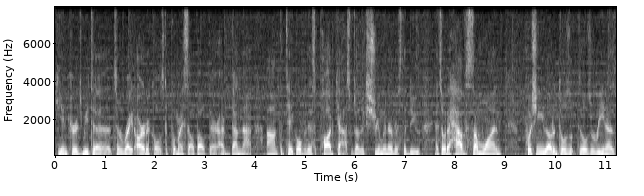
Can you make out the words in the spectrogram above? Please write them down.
He encouraged me to, to write articles, to put myself out there. I've done that. Um, to take over this podcast, which I was extremely nervous to do. And so to have someone pushing you out into those, those arenas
